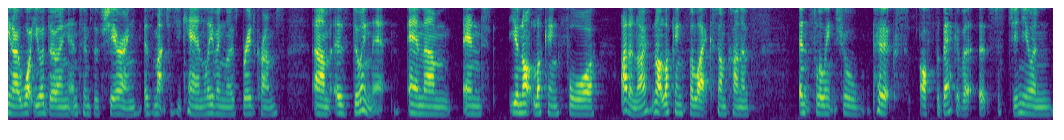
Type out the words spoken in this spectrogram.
you know what you're doing in terms of sharing as much as you can, leaving those breadcrumbs, um, is doing that, and um and you're not looking for I don't know, not looking for like some kind of influential perks off the back of it. It's just genuine,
